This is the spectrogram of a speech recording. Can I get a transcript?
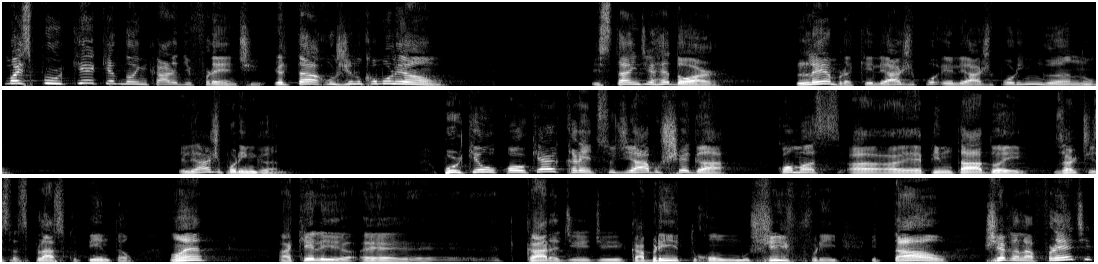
Mas por que, que ele não encara de frente? Ele está rugindo como leão. está em redor. Lembra que ele age, ele age por engano. Ele age por engano. Porque qualquer crente, se o diabo chegar, como as, a, a, é pintado aí, os artistas plásticos pintam, não é? Aquele é, cara de, de cabrito com chifre e tal, chega na frente,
